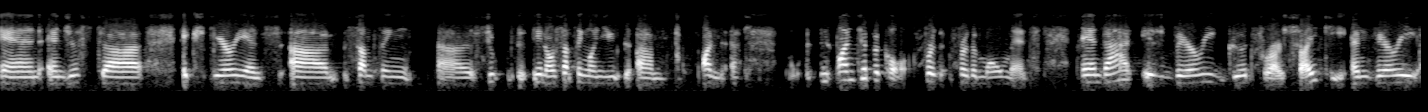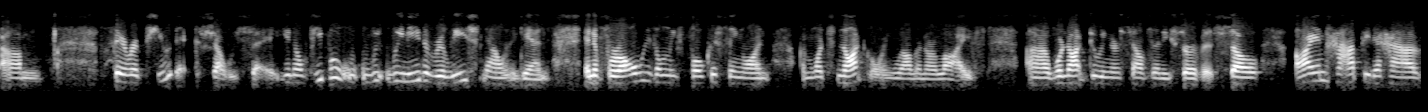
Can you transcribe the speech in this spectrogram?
and and just uh, experience um, something uh, you know something on you um, on uh, untypical for the, for the moment, and that is very good for our psyche and very um, therapeutic, shall we say? You know, people we, we need a release now and again, and if we're always only focusing on on what's not going well in our lives, uh, we're not doing ourselves any service. So I am happy to have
